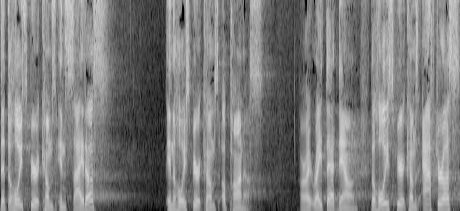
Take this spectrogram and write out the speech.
that the Holy Spirit comes inside us and the Holy Spirit comes upon us. All right, write that down. The Holy Spirit comes after us,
